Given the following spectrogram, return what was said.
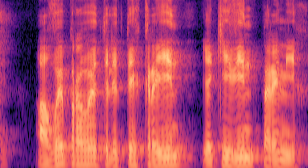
І, а ви правителі тих країн, які він переміг.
